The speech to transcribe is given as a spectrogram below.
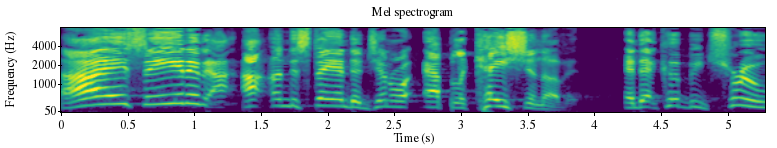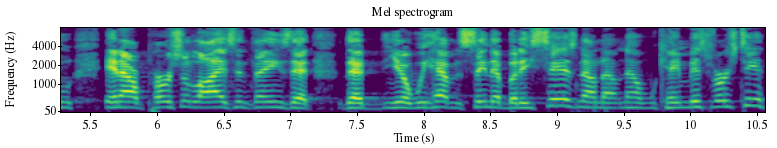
I ain't seeing it. I, I understand the general application of it. And that could be true in our personal lives and things that, that you know, we haven't seen that. But he says now, now, now, we can't miss verse 10,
